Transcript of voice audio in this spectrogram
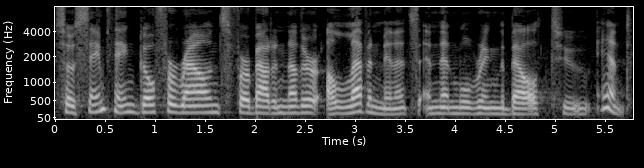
So, same thing, go for rounds for about another 11 minutes and then we'll ring the bell to end.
